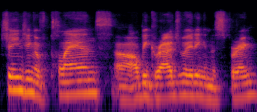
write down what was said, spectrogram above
changing of plans uh, i'll be graduating in the spring.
